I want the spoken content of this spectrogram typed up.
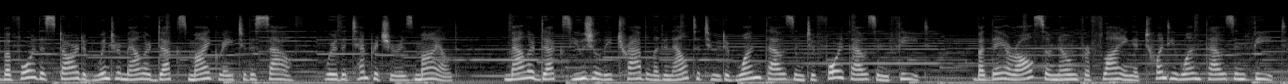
Before the start of winter mallard ducks migrate to the south, where the temperature is mild. Mallard ducks usually travel at an altitude of 1,000 to 4,000 feet. But they are also known for flying at 21,000 feet.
